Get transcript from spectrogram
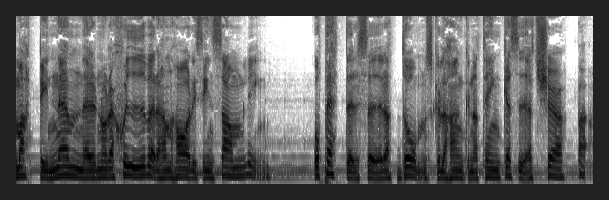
Martin nämner några skivor han har i sin samling och Petter säger att de skulle han kunna tänka sig att köpa.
